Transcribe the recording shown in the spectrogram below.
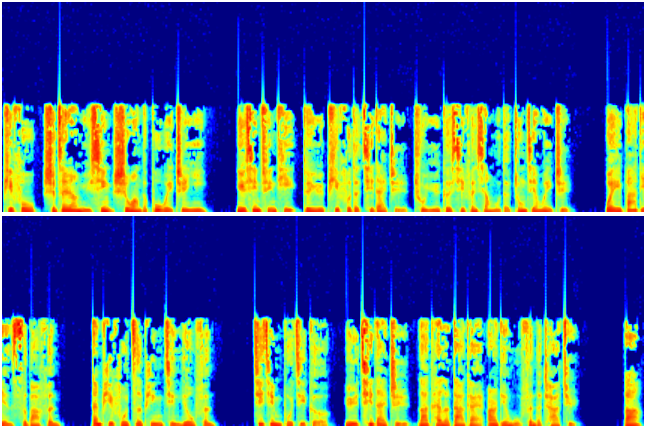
皮肤是最让女性失望的部位之一。女性群体对于皮肤的期待值处于各细分项目的中间位置，为八点四八分，但皮肤自评仅六分，几近不及格，与期待值拉开了大概二点五分的差距。八、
